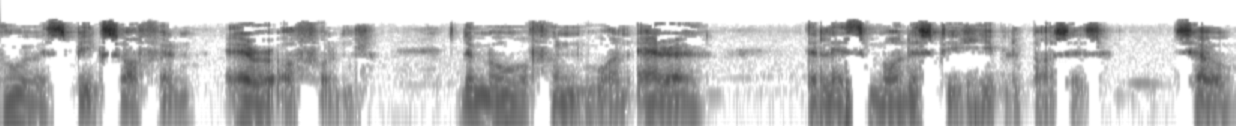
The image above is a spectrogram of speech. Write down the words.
Whoever speaks often, err often. The more often one error, the less modesty he will possess. So,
